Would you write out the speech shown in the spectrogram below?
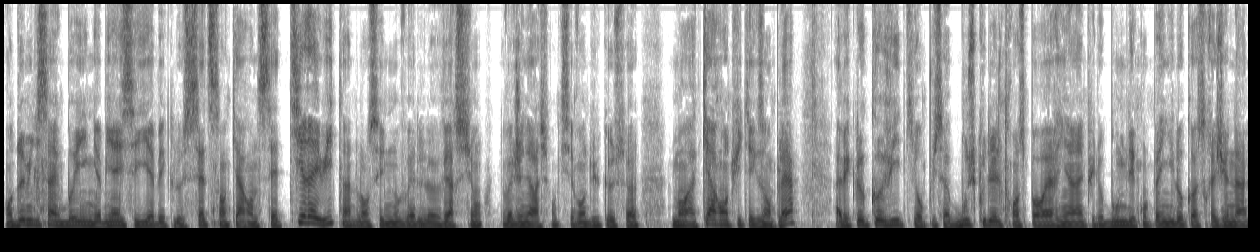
En 2005, Boeing a bien essayé avec le 747-8 hein, de lancer une nouvelle version, nouvelle génération qui s'est vendue que seulement à 48 exemplaires. Avec le Covid qui en plus a bousculé le transport aérien et puis le boom des compagnies low cost régionales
